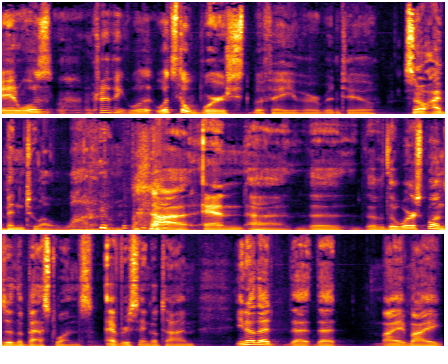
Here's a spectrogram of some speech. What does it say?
man, what was I'm trying to think. What, what's the worst buffet you've ever been to? So I've been to a lot of them, uh, and uh, the the the worst ones are the best ones every single time. You know that that that my my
